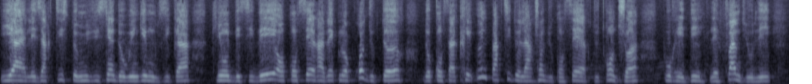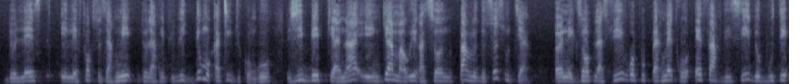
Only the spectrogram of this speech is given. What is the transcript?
il y a les artistes musiciens de Wenge Musica qui ont décidé, en concert avec leurs producteurs, de consacrer une partie de l'argent du concert du 30 juin pour aider les femmes violées de l'Est et les forces armées de la République démocratique du Congo. JB Piana et Ngiamawi Rasson parlent de ce soutien. Un exemple à suivre pour permettre au FRDC de bouter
